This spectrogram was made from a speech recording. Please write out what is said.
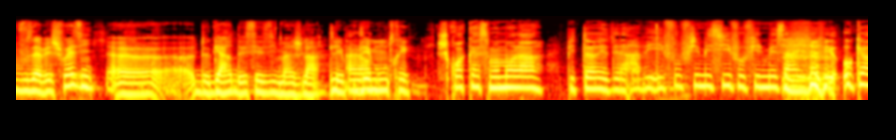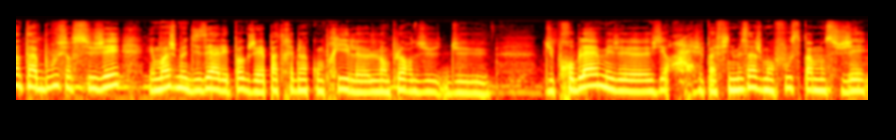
vous avez choisi euh, de garder ces images-là, de les, Alors, les montrer. Je crois qu'à ce moment-là, Peter était là, ah, mais il faut filmer ci, il faut filmer ça. Il n'avait aucun tabou sur ce sujet. Et moi, je me disais à l'époque, j'avais pas très bien compris le- l'ampleur du, du, du problème. Et je, je dis, Ah, je vais pas filmer ça, je m'en fous, c'est pas mon sujet.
